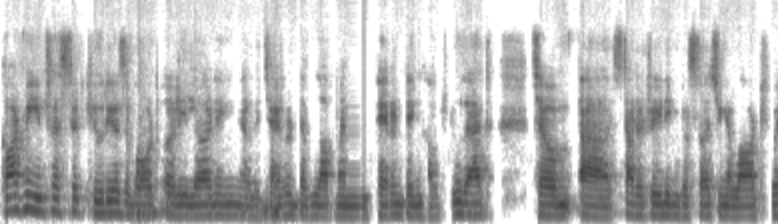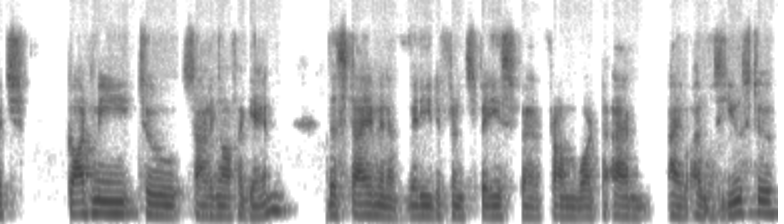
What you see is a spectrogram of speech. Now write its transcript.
got me interested, curious about early learning, early childhood development, parenting, how to do that. So um, uh, started reading, researching a lot, which got me to starting off again. This time in a very different space where from what I'm, I, I was used to.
